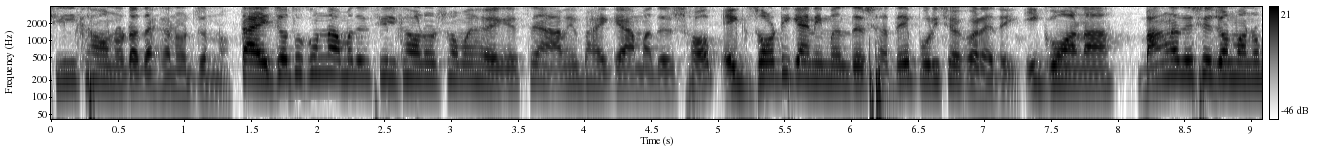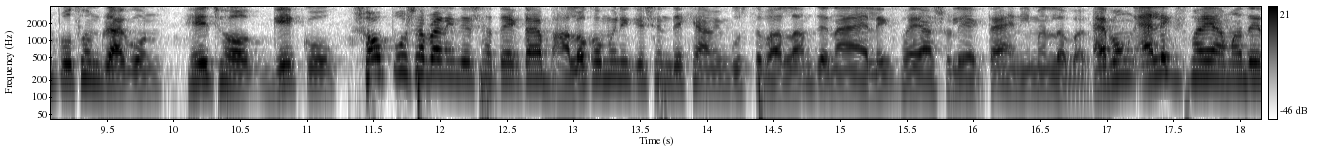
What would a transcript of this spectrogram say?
চিল খাওয়ানোটা দেখানোর জন্য। তাই যতক্ষণ না আমাদের চিল খাওয়ানোর সময় হয়ে গেছে, আমি ভাইকে আমাদের সব এক্সোটিক অ্যানিমেলদের সাথে পরিচয় করে দেই। ইগোয়ানা, বাংলাদেশে জন্মানো প্রথম ড্রাগন হেজহগ গেকো সব পোষা প্রাণীদের সাথে একটা ভালো কমিউনিকেশন দেখে আমি বুঝতে পারলাম যে না অ্যালেক্স ভাই আসলে একটা অ্যানিমেল লাভার এবং অ্যালেক্স ভাই আমাদের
